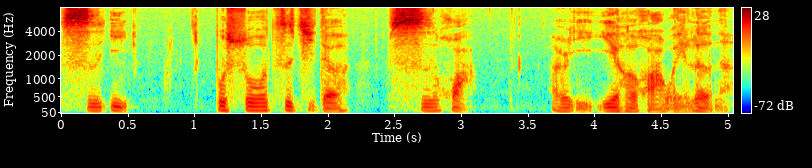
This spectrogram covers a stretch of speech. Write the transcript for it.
私意，不说自己的私话，而以耶和华为乐呢？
